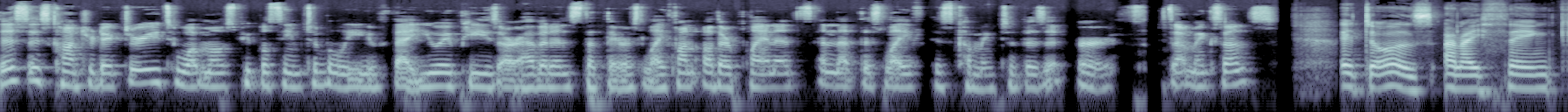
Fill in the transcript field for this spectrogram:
This is contradictory to what most people seem to believe that UAPs are evidence that there is life on other planets and that this life is coming to visit Earth. Does that make sense? It does. And I think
